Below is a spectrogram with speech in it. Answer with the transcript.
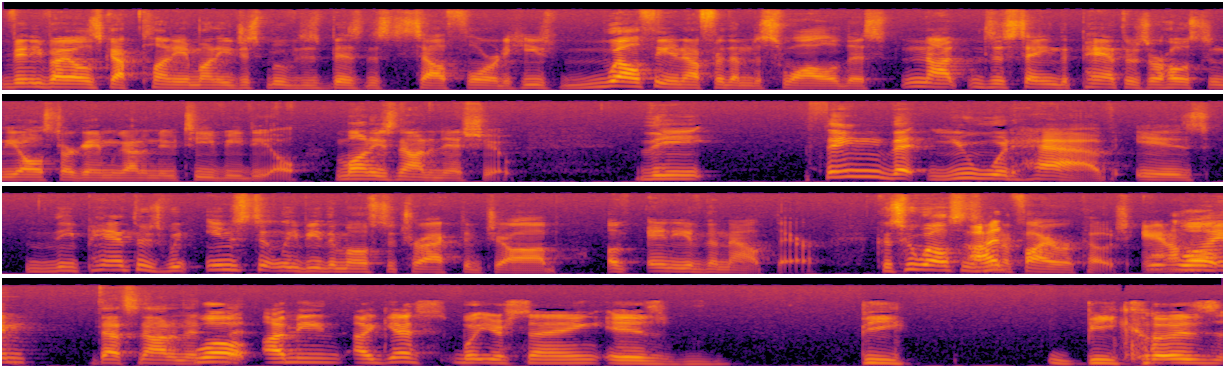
Vinny Viola's got plenty of money. Just moved his business to South Florida. He's wealthy enough for them to swallow this. Not just saying the Panthers are hosting the All Star game and got a new TV deal. Money's not an issue. The thing that you would have is the Panthers would instantly be the most attractive job of any of them out there. Because who else is going to fire a coach? well- Anaheim. that's not an. Well, I mean, I guess what you're saying is be because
